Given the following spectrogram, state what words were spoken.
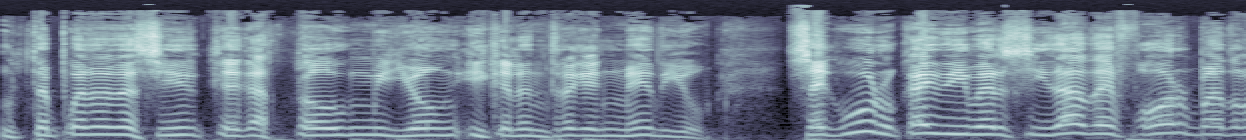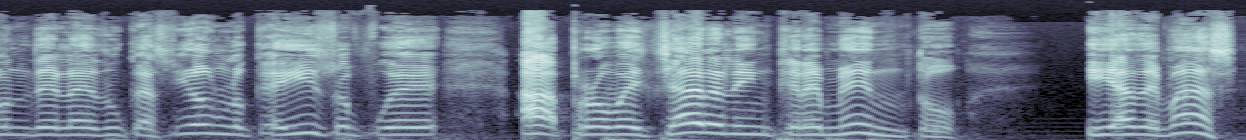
Usted puede decir que gastó un millón y que le entreguen medio. Seguro que hay diversidad de formas donde la educación lo que hizo fue aprovechar el incremento y además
